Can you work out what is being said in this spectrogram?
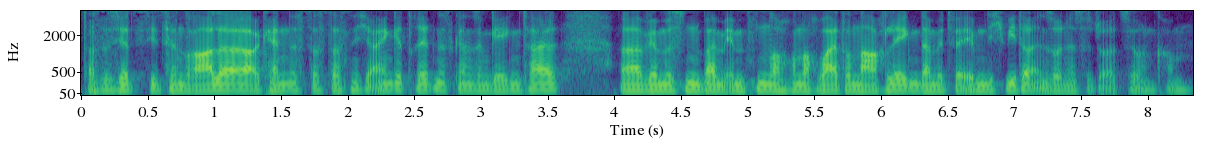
das ist jetzt die zentrale Erkenntnis, dass das nicht eingetreten ist. Ganz im Gegenteil. Äh, wir müssen beim Impfen noch, noch weiter nachlegen, damit wir eben nicht wieder in so eine Situation kommen.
